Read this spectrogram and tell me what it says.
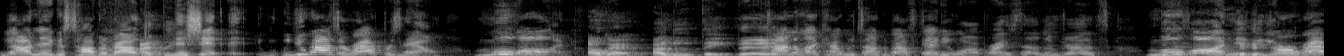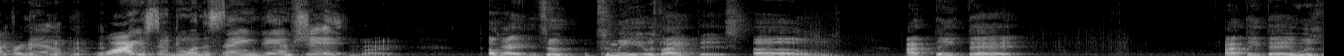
Y'all niggas talking about think- this shit. You guys are rappers now. Move on. Okay, I do think that. Kind of like how we talk about Fetty Wap, right? Selling them drugs. Move on, nigga. You're a rapper now. Why are you still doing the same damn shit? Right. Okay, so to me it was like this. Um, I think that I think that it was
